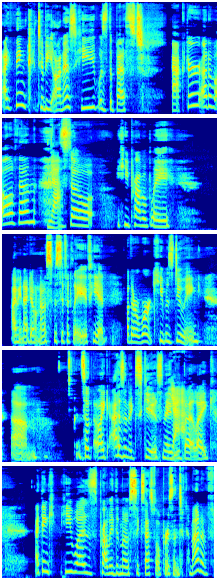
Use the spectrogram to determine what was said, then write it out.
I think, to be honest, he was the best actor out of all of them. yeah. So he probably, I mean, I don't know specifically if he had other work he was doing. Um, so, like, as an excuse, maybe, Yeah. but like, I think he was probably the most successful person to come out of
